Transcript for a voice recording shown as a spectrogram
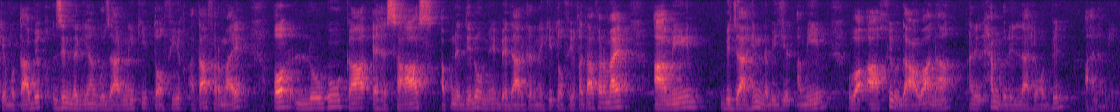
کے مطابق زندگیاں گزارنے کی توفیق عطا فرمائے اور لوگوں کا احساس اپنے دلوں میں بیدار کرنے کی توفیق عطا فرمائے۔ آمین۔ بجاہ النبی الامین۔ و آخر دعوانا ان الحمد للہ رب العالمین۔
